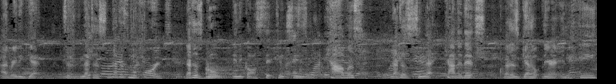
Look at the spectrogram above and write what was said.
and really get to let us let us move forward. Let us go in the constituencies, canvas. Let us select candidates let us get out there in the field.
